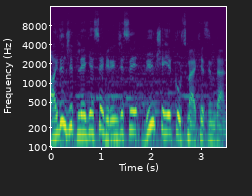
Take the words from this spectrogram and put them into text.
Aydıncık LGS birincisi Büyükşehir Kurs Merkezi'nden.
